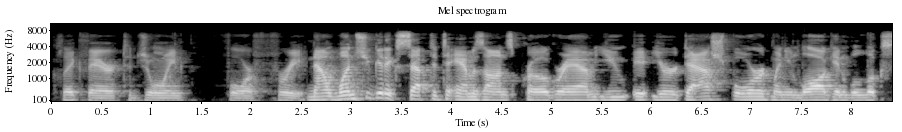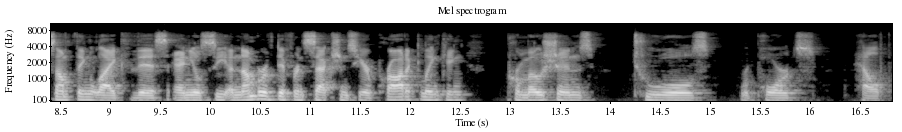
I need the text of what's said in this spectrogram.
click there to join for free. Now, once you get accepted to Amazon's program, you it, your dashboard when you log in will look something like this, and you'll see a number of different sections here: product linking, promotions, tools, reports, help,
